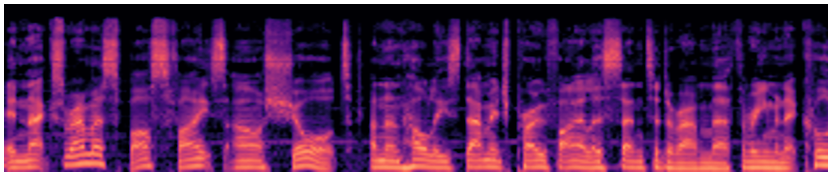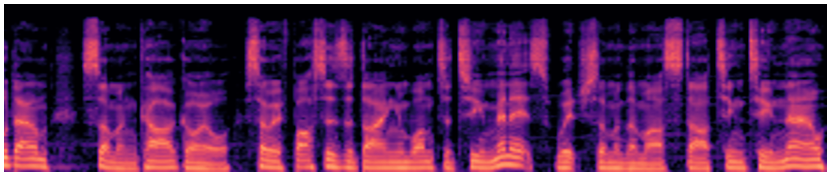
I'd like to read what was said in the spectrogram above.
In Naxxramas, boss fights are short, and Unholy's damage profile is centered around their 3 minute cooldown, Summon Gargoyle, so if bosses are dying in 1 to 2 minutes, which some of them are starting to now,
